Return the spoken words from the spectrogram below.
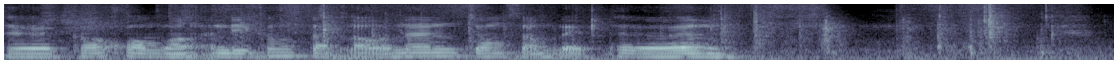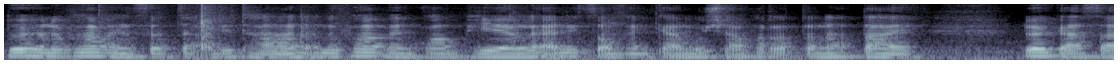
เถิด ขอความหวังอันดีของสัตว์เหล่านั้นจงสำเร็จเถิดด้วยอนุภาพแห่งสัจจะอธิษฐาน อนุภาพแห่งความเพียร และอนิสงส์แห่งการบูชาพระรัตนตรัย ด้วยการสา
